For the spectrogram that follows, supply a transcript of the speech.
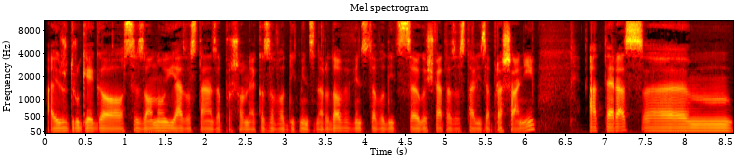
a już drugiego sezonu ja zostałem zaproszony jako zawodnik międzynarodowy, więc zawodnicy z całego świata zostali zapraszani a teraz um,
